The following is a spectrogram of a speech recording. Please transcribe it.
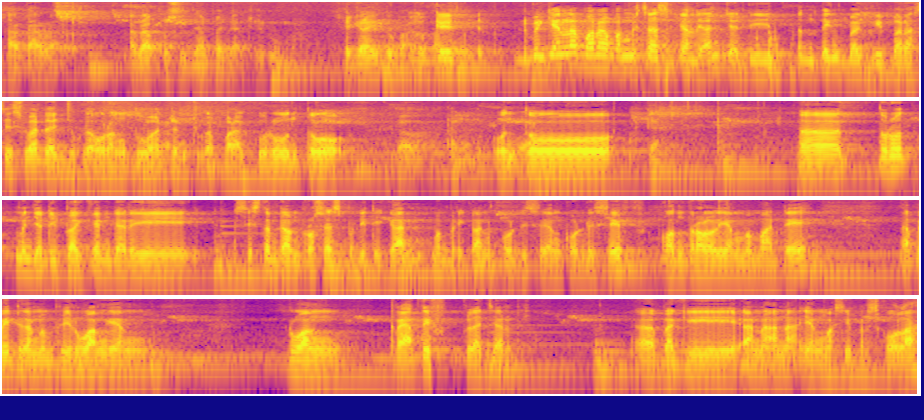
Karena ada posisinya banyak di rumah. Saya kira itu Pak. Oke, demikianlah para pemirsa sekalian. Jadi penting bagi para siswa dan juga orang tua dan juga para guru untuk untuk eh, turut menjadi bagian dari sistem dan proses pendidikan, memberikan kondisi yang kondusif, kontrol yang memadai, tapi dengan memberi ruang yang ruang kreatif belajar eh, bagi anak-anak yang masih bersekolah.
